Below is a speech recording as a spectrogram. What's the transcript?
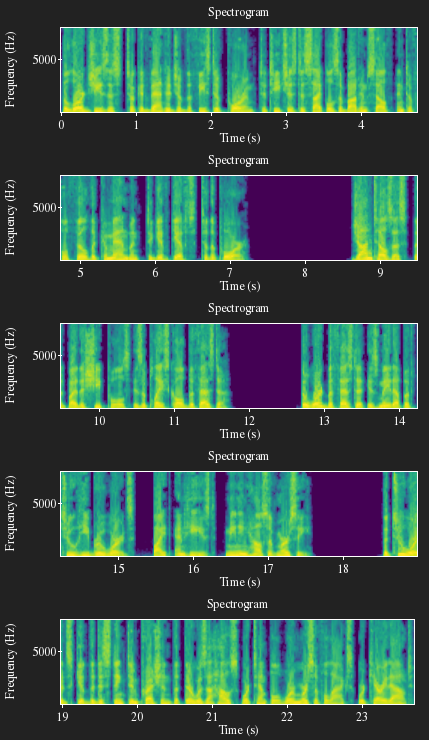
The Lord Jesus took advantage of the Feast of Purim to teach his disciples about himself and to fulfill the commandment to give gifts to the poor. John tells us that by the sheep pools is a place called Bethesda. The word Bethesda is made up of two Hebrew words, beit and hesed, meaning house of mercy. The two words give the distinct impression that there was a house or temple where merciful acts were carried out.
